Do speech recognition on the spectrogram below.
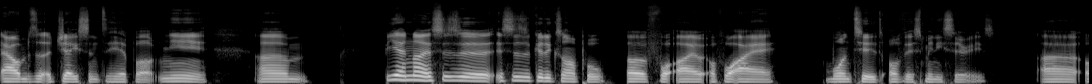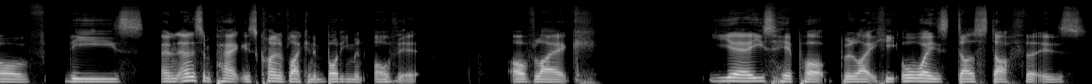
albums that are adjacent to hip hop. Yeah. Um. But yeah, no. This is a this is a good example of what I of what I wanted of this miniseries. Uh, of these and Anderson .Paak is kind of like an embodiment of it. Of like, yeah, he's hip hop, but like he always does stuff that is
